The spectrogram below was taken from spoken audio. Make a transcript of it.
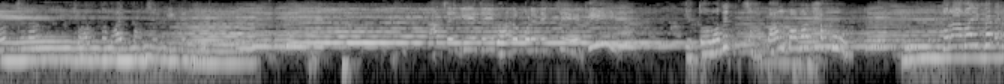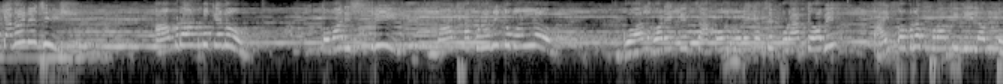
হচ্ছে না কাছে গিয়ে কাছে ভালো করে দেখছে এ কি এ তো আমাদের চাপাল বাবা ঠাকুর। তোরা আমায় এখানে কেন এনেছিস? আমরা আনব কেন? তোমার স্ত্রী মা ঠাকুরনি তো বলল গোয়াল ঘরে কে চাকর মরে গেছে, পোড়াতে হবে, তাই তো আমরা পোড়াতে নিলাম তো।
